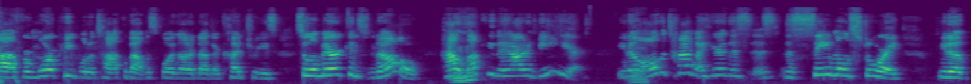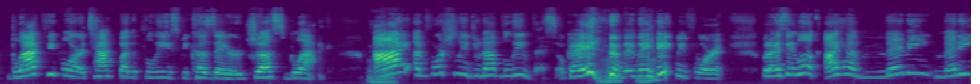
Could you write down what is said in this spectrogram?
uh, for more people to talk about what's going on in other countries so Americans know how mm-hmm. lucky they are to be here. You know, yeah. all the time I hear this, this the same old story. You know, black people are attacked by the police because they are just black. Mm-hmm. I unfortunately do not believe this. Okay, mm-hmm. they, they mm-hmm. hate me for it, but I say, look, I have many, many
